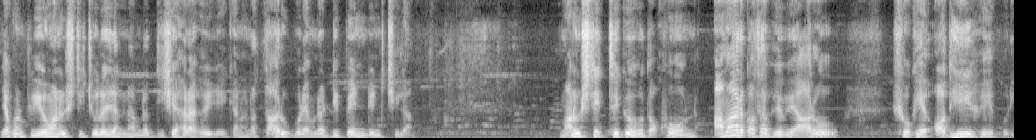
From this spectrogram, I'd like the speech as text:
যখন প্রিয় মানুষটি চলে যান না আমরা দিশেহারা হয়ে যাই। কেননা তার উপরে আমরা ডিপেন্ডেন্ট ছিলাম। মানুষটির থেকেও তখন আমার কথা ভেবে আরও শোকে অধীর হয়ে পড়ি।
